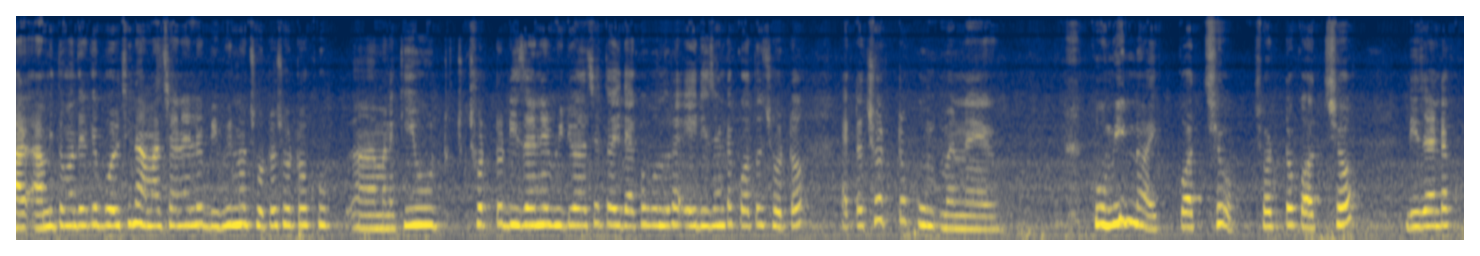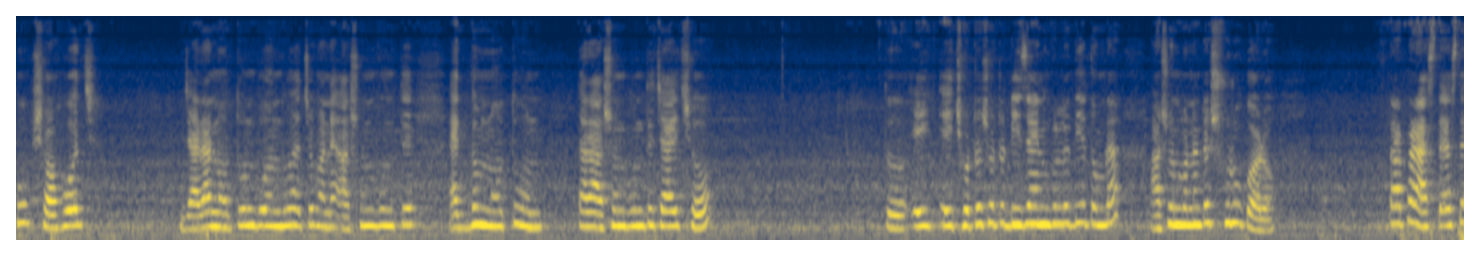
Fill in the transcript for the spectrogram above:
আর আমি তোমাদেরকে বলছি না, আমার চ্যানেলে বিভিন্ন ছোট ছোট খুব মানে কিউট ছোট্ট ডিজাইনের ভিডিও আছে। তো এই দেখো বন্ধুরা, এই ডিজাইনটা কত ছোট? একটা ছোট্ট মানে কুমির নয়, কচ্ছপ, ছোট্ট কচ্ছপ। ডিজাইনটা খুব সহজ। যারা নতুন বন্ধু আছো মানে আসন বুনতে একদম নতুন, তারা আসন বুনতে চাইছো। তো এই এই ছোট ছোট ডিজাইনগুলো দিয়ে তোমরা আসন বোনাটা শুরু করো। তারপর আস্তে আস্তে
